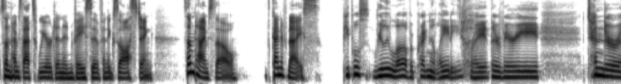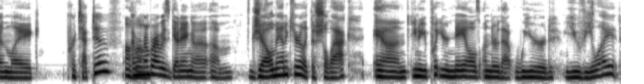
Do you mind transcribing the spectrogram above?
Sometimes that's weird and invasive and exhausting. Sometimes, though, it's kind of nice. People really love a pregnant lady, right? They're very tender and like protective. I Uh-huh. remember I was getting a um, gel manicure, like the shellac, and you know, you put your nails under that weird UV light.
